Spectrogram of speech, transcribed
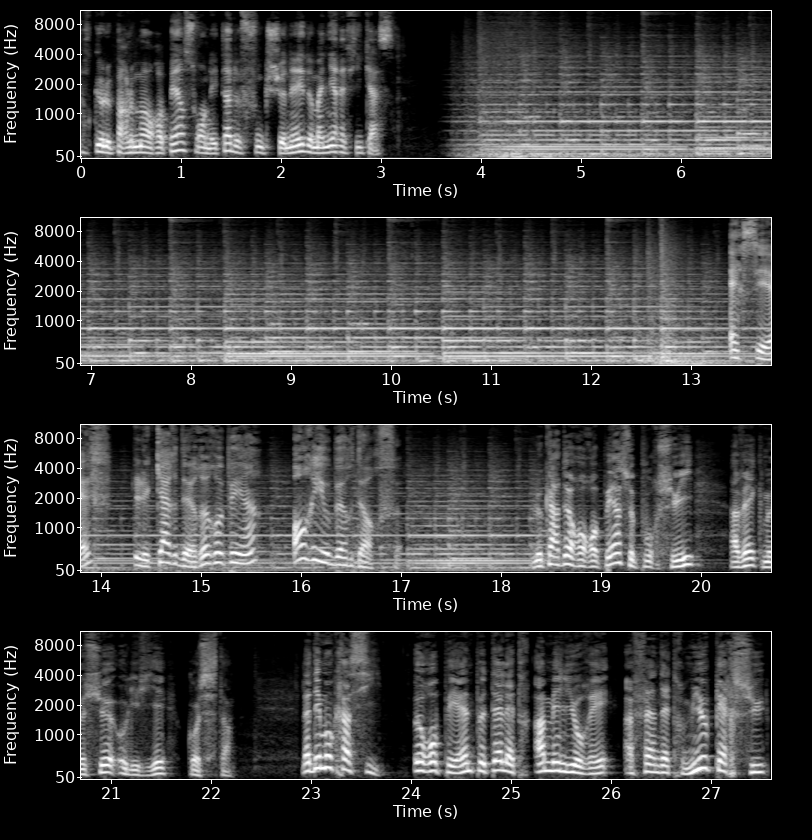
pour que le Parlement européen soit en état de fonctionner de manière efficace. RCF, le quart d'heure européen, Henri Oberdorf. Le quart d'heure européen se poursuit avec M. Olivier Costa. La démocratie européenne peut-elle être améliorée afin d'être mieux perçue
